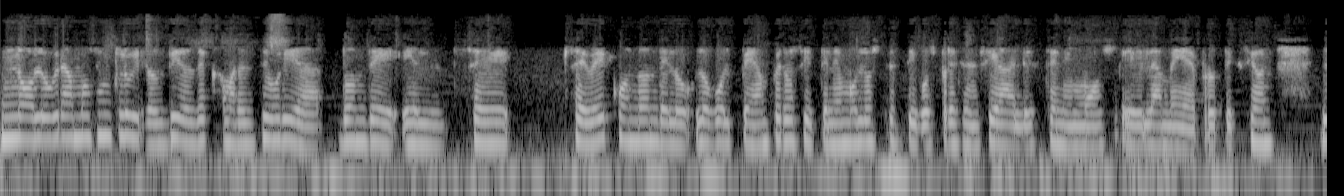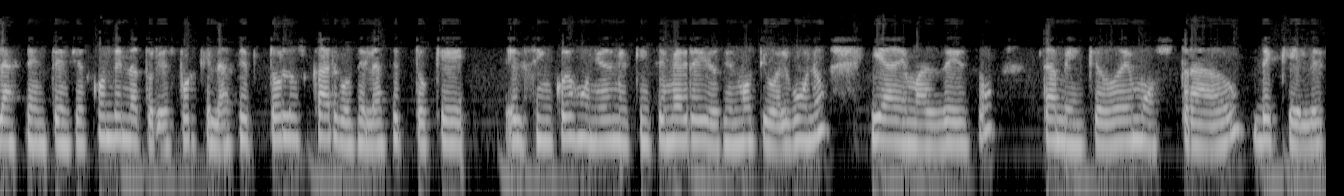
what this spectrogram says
no logramos incluir los videos de cámaras de seguridad donde él se, se ve con donde lo, lo golpean, pero sí tenemos los testigos presenciales, tenemos eh, la medida de protección, las sentencias condenatorias porque él aceptó los cargos, él aceptó que el 5 de junio de 2015 me agredió sin motivo alguno y además de eso también quedó demostrado de que él es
